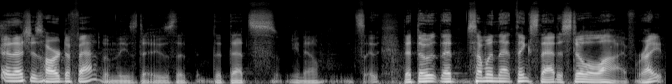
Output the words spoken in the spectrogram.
that's just hard to fathom these days. That that that's you know that those, that someone that thinks that is still alive, right?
